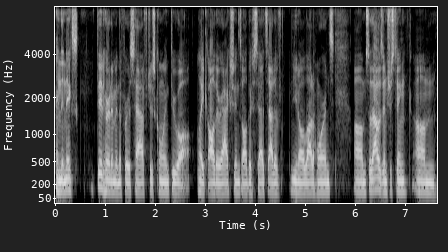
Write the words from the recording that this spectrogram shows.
and the Knicks did hurt him in the first half, just going through all like all their actions, all their sets out of you know a lot of horns. Um, so that was interesting. Um,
